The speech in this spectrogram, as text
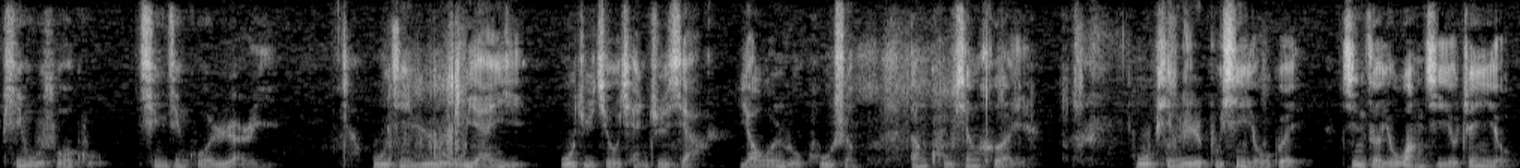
贫无所苦，清静过日而已。吾今与汝无言矣。吾居酒泉之下，遥闻汝哭声，当哭相贺也。吾平日不信有鬼，今则又忘其有真有。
